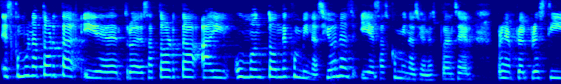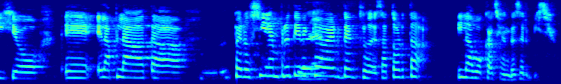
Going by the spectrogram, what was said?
es como una torta y dentro de esa torta hay un montón de combinaciones y esas combinaciones pueden ser, por ejemplo, el prestigio, eh, la plata, pero siempre tiene que haber dentro de esa torta la vocación de servicio.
